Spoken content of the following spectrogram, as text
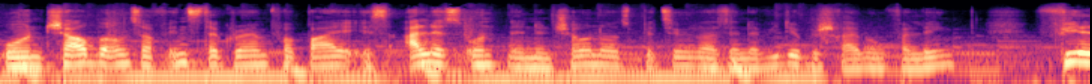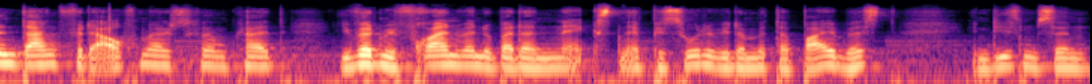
und schau bei uns auf Instagram vorbei, ist alles unten in den Show Notes bzw. in der Videobeschreibung verlinkt. Vielen Dank für die Aufmerksamkeit. Ich würde mich freuen, wenn du bei der nächsten Episode wieder mit dabei bist. In diesem Sinn,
